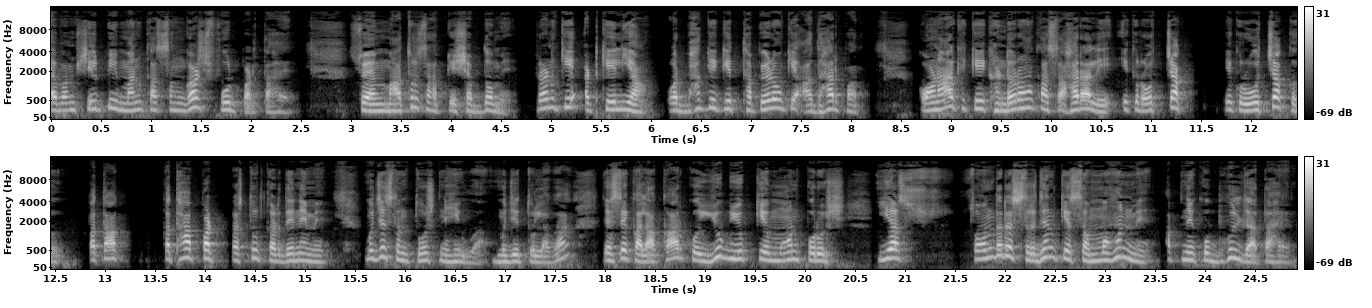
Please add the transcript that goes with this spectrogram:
एवं शिल्पी मन का संघर्ष फूट पड़ता है। स्वयं माथुर साहब के शब्दों में प्रण की अटकेलियाँ और भाग्य के थपेड़ों के आधार पर कोणार्क के खंडरों का सहारा ले एक रोचक एक रोचक पता कथापट प्रस्तुत कर देने में मुझे संतोष नहीं हुआ। मुझे तो लगा जैसे कलाकार को युग युग के मौन पुरुष या सौंदर्य सृजन के सम्मोहन में अपने को भूल जाता है।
